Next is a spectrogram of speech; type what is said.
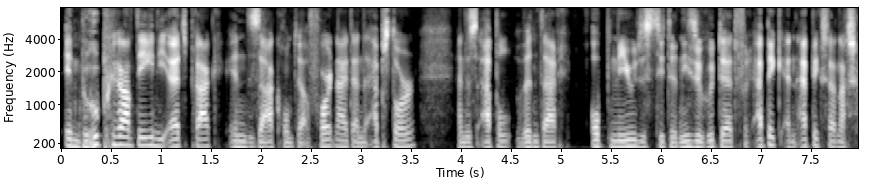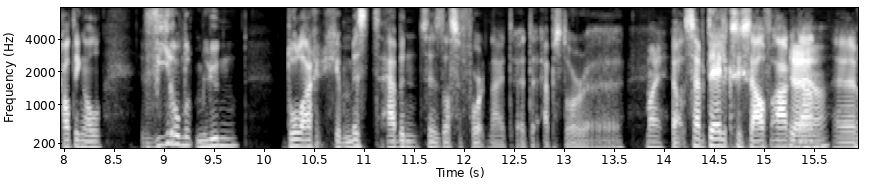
in beroep gegaan tegen die uitspraak in de zaak rond Fortnite en de App Store. En dus Apple wint daar opnieuw. Dus het ziet er niet zo goed uit voor Epic. En Epic zou naar schatting al 400 miljoen dollar gemist hebben sinds dat ze Fortnite uit de App Store eh, ja, ze hebben het eigenlijk zichzelf aangedaan. Ja, ja. Ehm,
